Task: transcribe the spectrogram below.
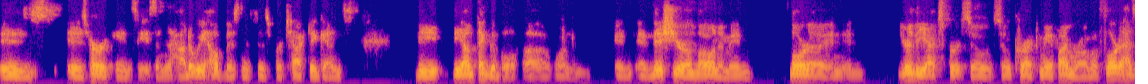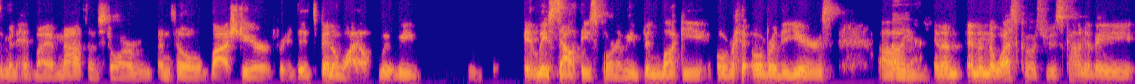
is is hurricane season and how do we help businesses protect against the the unthinkable uh, when in, in this year alone i mean florida and, and you're the expert, so so correct me if I'm wrong. But Florida hasn't been hit by a massive storm until last year. It's been a while. We, we at least Southeast Florida. We've been lucky over over the years. Um, oh, yeah. And then and then the West Coast was kind of a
